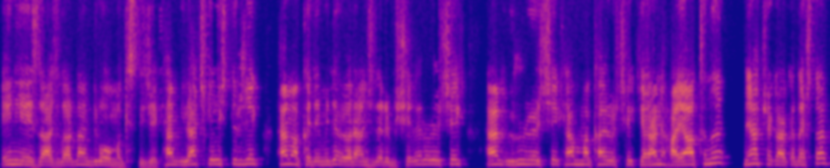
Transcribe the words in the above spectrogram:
En iyi eczacılardan biri olmak isteyecek. Hem ilaç geliştirecek, hem akademide öğrencilere bir şeyler öğretecek, hem ürün üretecek, hem makale üretecek. Yani hayatını ne yapacak arkadaşlar?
